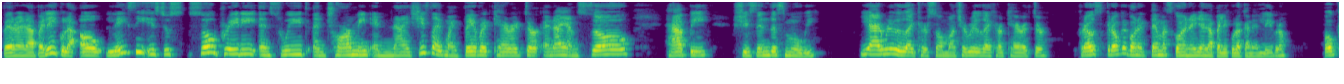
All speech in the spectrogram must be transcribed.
Pero en la película, oh, Lacey is just so pretty and sweet and charming and nice. She's like my favorite character, and I am so happy she's in this movie. Yeah, I really like her so much. I really like her character. Creo, creo que conecté más con ella en la película que en el libro. Ok,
